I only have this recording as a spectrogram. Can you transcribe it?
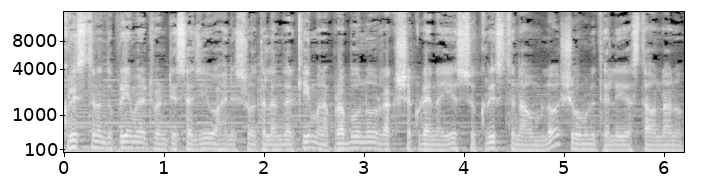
క్రీస్తునందు ప్రియమైనటువంటి సజీవహిని శ్రోతలందరికీ మన ప్రభువును రక్షకుడైన యేసు క్రీస్తు నామంలో శుభములు తెలియజేస్తా ఉన్నాను.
